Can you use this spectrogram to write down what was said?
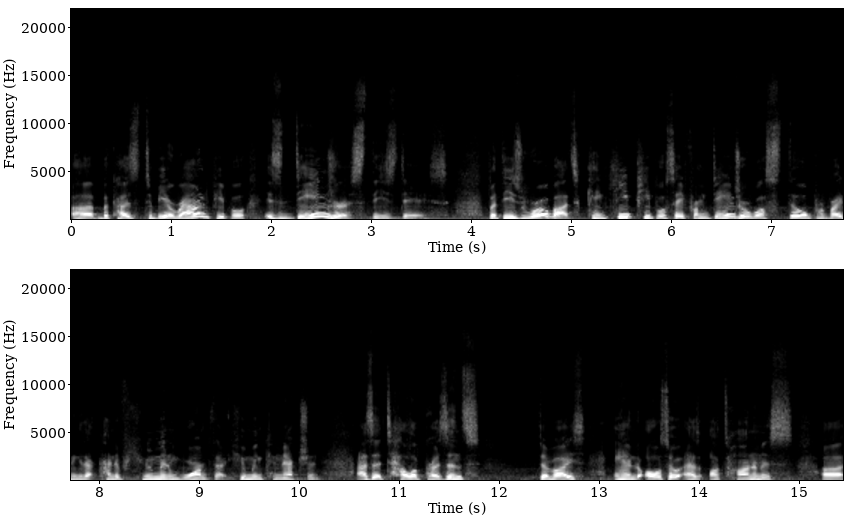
uh, because to be around people is dangerous these days. But these robots can keep people safe from danger while still providing that kind of human warmth, that human connection as a telepresence device and also as autonomous uh,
